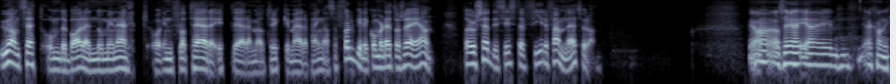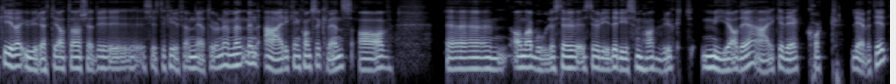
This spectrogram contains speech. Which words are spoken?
uansett om det bare er nominelt å inflatere ytterligere med å trykke mer penger. Selvfølgelig kommer det til å skje igjen. Det har jo skjedd de siste fire-fem nedturene. Ja, altså jeg, jeg, jeg kan ikke gi deg urett i at det har skjedd de siste fire-fem nedturene, men, men er ikke en konsekvens av eh, anabole stero- steroider, de som har brukt mye av det, er ikke det kort levetid,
